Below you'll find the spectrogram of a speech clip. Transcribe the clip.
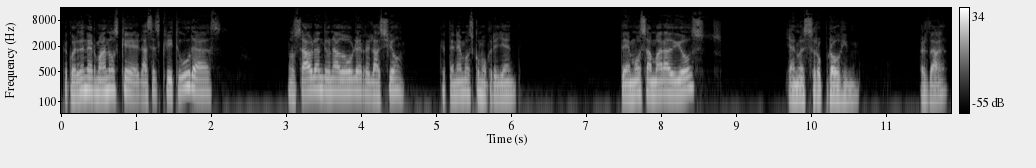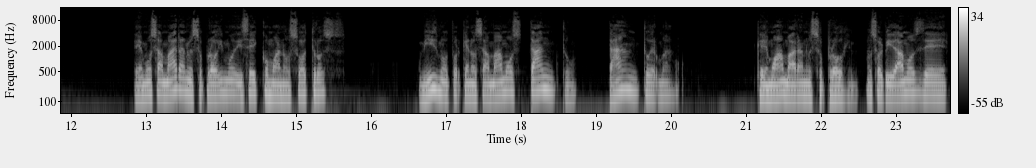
Recuerden, hermanos, que las escrituras nos hablan de una doble relación que tenemos como creyentes. Debemos amar a Dios y a nuestro prójimo, ¿verdad? Debemos amar a nuestro prójimo, dice, como a nosotros mismos, porque nos amamos tanto, tanto, hermano. Queremos amar a nuestro prójimo. Nos olvidamos de,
